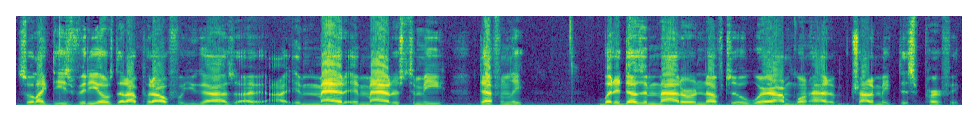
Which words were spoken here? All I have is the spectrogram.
So like these videos that I put out for you guys, I, I, it mat it matters to me definitely, but it doesn't matter enough to where I'm going to have to try to make this perfect.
